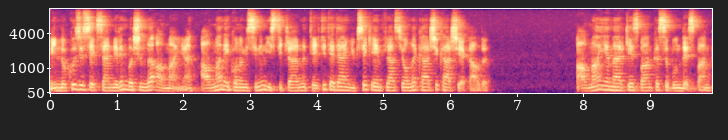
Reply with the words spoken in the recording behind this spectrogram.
1980'lerin başında Almanya, Alman ekonomisinin istikrarını tehdit eden yüksek enflasyonla karşı karşıya kaldı. Almanya Merkez Bankası Bundesbank,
